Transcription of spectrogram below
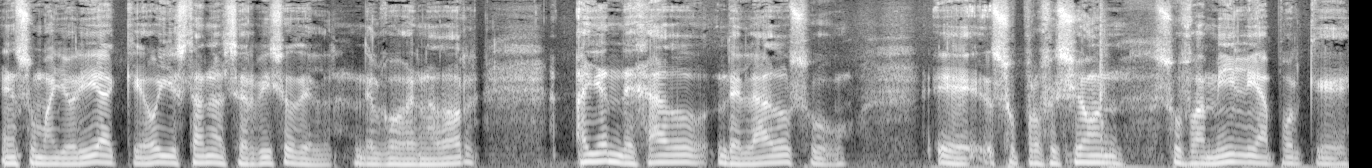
en su mayoría que hoy están al servicio del, del gobernador, hayan dejado de lado su, eh, su profesión, su familia, porque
